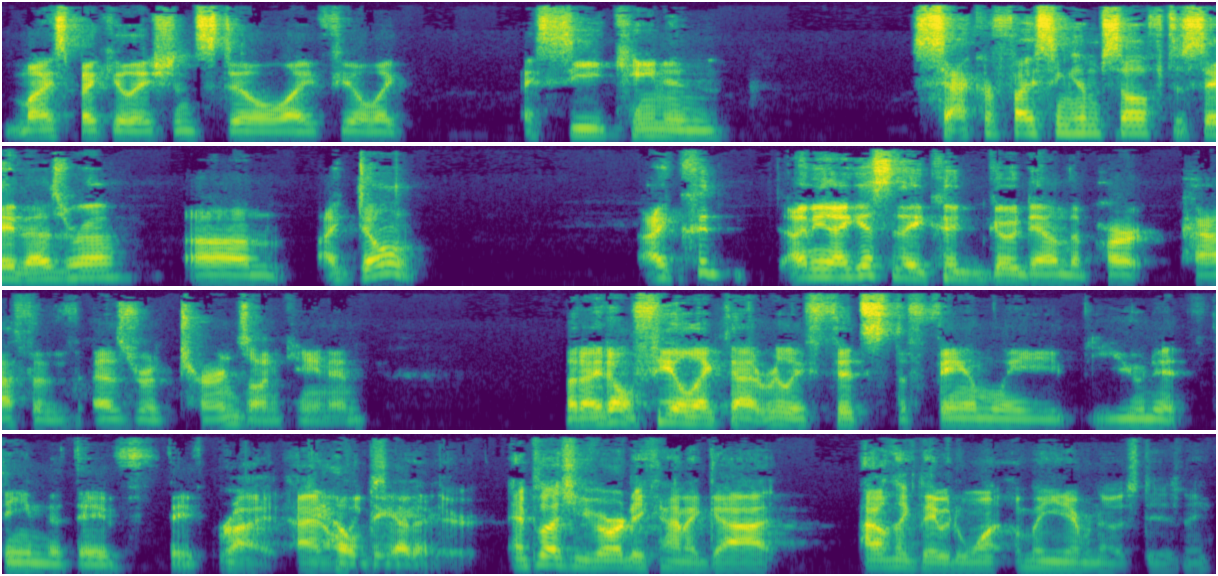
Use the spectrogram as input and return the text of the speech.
my speculation still, I feel like I see Kanan sacrificing himself to save Ezra. Um, I don't. I could. I mean, I guess they could go down the part path of Ezra turns on Kanan, but I don't feel like that really fits the family unit theme that they've they've right. I don't held together. So and plus, you've already kind of got. I don't think they would want. I mean, you never know. It's Disney.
